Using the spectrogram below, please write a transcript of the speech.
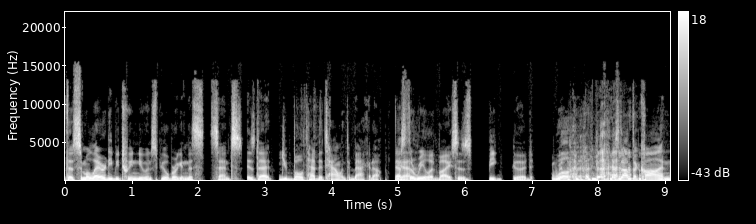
The similarity between you and Spielberg in this sense is that you both had the talent to back it up. That's Yeah. the real advice: is be good. Well, it's not the con.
